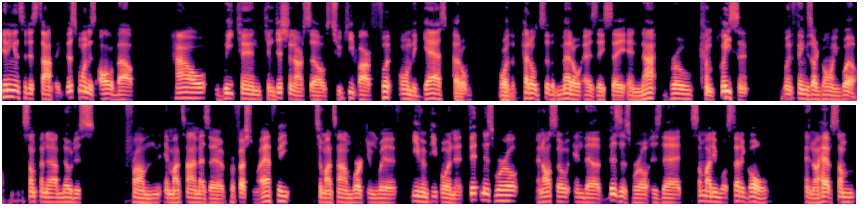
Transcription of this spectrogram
getting into this topic, this one is all about how we can condition ourselves to keep our foot on the gas pedal or the pedal to the metal, as they say, and not grow complacent when things are going well. Something that I've noticed from in my time as a professional athlete to my time working with even people in the fitness world and also in the business world is that somebody will set a goal and or have some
